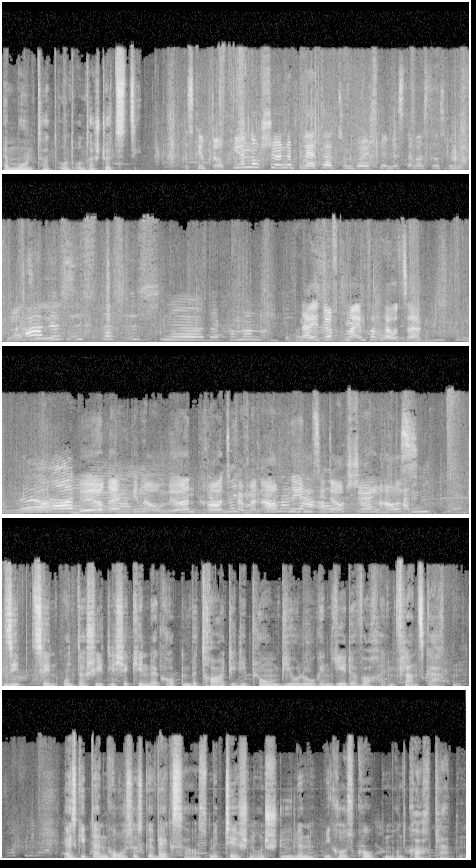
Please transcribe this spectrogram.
ermuntert und unterstützt sie. Es gibt auch hier noch schöne Blätter, zum Beispiel, wisst ihr, was das für eine Pflanze Ah, das ist? ist, das ist eine, da kann man... Na, ihr dürft mal einfach laut sagen. Möhren, genau. Möhrenkraut kann man auch nehmen, sieht auch schön aus. 17 unterschiedliche Kindergruppen betreut die Diplombiologin jede Woche im Pflanzgarten. Es gibt ein großes Gewächshaus mit Tischen und Stühlen, Mikroskopen und Kochplatten.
